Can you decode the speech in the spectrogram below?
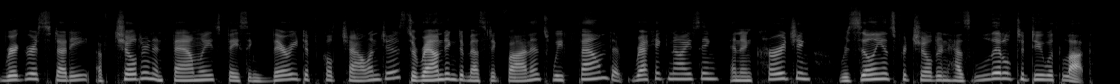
rigorous study of children and families facing very difficult challenges surrounding domestic violence, we found that recognizing and encouraging resilience for children has little to do with luck.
